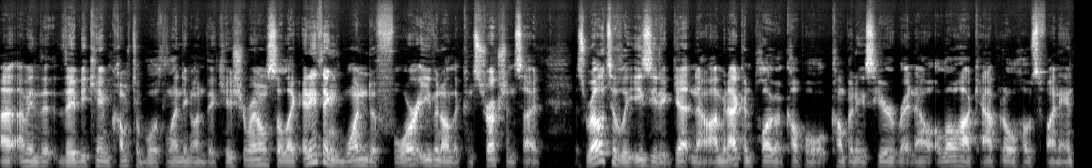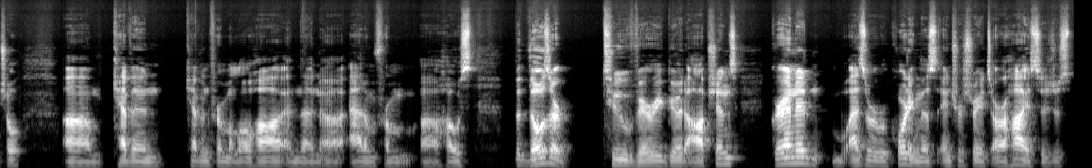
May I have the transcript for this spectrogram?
I mean, th- they became comfortable with lending on vacation rentals. So, like anything one to four, even on the construction side, it's relatively easy to get now. I mean, I can plug a couple companies here right now. Aloha Capital, Host Financial, um, Kevin, Kevin from Aloha, and then uh, Adam from uh, Host. But those are two very good options. Granted, as we're recording this, interest rates are high, so just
